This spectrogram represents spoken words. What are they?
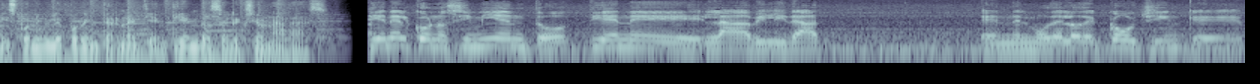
Disponible por internet y en tiendas seleccionadas tiene el conocimiento, tiene la habilidad en el modelo de coaching que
